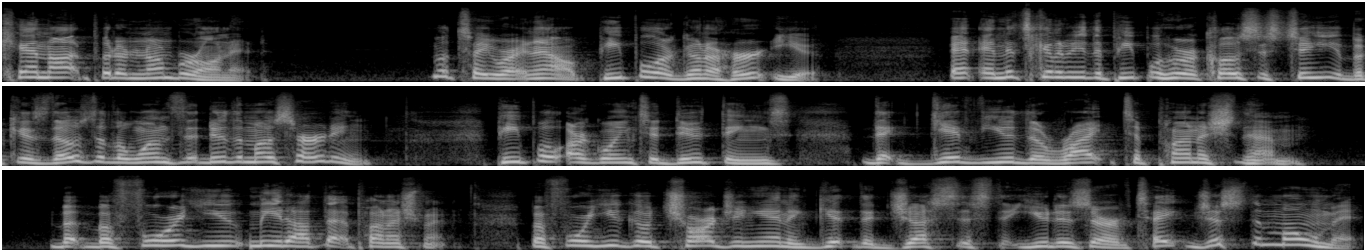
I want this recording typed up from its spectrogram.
cannot put a number on it. I'm going to tell you right now, people are going to hurt you. And, and it's going to be the people who are closest to you because those are the ones that do the most hurting. People are going to do things that give you the right to punish them. But before you mete out that punishment, before you go charging in and get the justice that you deserve, take just a moment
